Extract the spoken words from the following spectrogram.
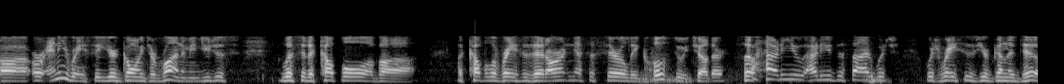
uh, or any race that you're going to run? I mean, you just listed a couple of uh, a couple of races that aren't necessarily close to each other. So how do you how do you decide which which races you're going to do?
